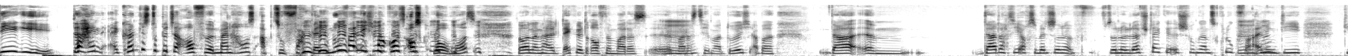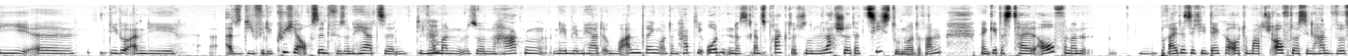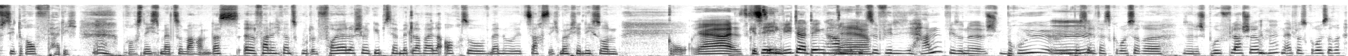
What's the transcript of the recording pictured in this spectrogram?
Digi, dein, könntest du bitte aufhören, mein Haus abzufackeln, nur weil ich mal kurz aufs Klo muss. Sondern halt Deckel drauf, dann war das, äh, war das Thema durch. Aber da, ähm, da dachte ich auch so, Mensch, so eine, so eine Löschdecke ist schon ganz klug. Vor allen Dingen die, die, äh, die du an die, also die für die Küche auch sind, für so ein Herd sind. Die kann man mit so einem Haken neben dem Herd irgendwo anbringen und dann hat die unten, das ist ganz praktisch, so eine Lasche, da ziehst du nur dran. Dann geht das Teil auf und dann breitet sich die Decke automatisch auf. Du hast die in der Hand, wirfst sie drauf, fertig. Brauchst nichts mehr zu machen. Das äh, fand ich ganz gut. Und Feuerlöscher gibt es ja mittlerweile auch so, wenn du jetzt sagst, ich möchte nicht so ein Gro- Ja, es gibt 10 Liter Ding haben, Ja, ja. gibt's so für die Hand, wie so eine Sprüh, ein bisschen etwas größere, wie so eine Sprühflasche, eine etwas größere.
